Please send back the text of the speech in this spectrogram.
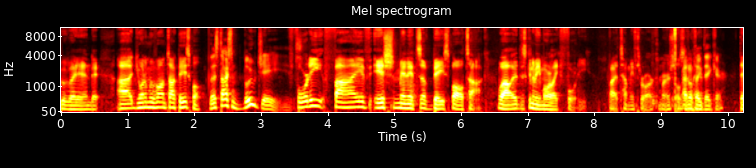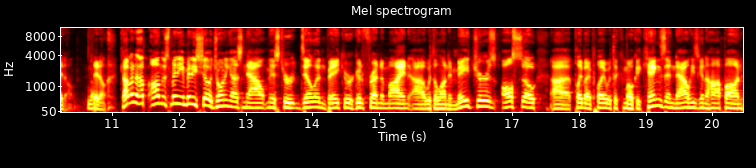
Good way to end it. Uh, do you want to move on and talk baseball? Let's talk some Blue Jays. 45 ish minutes of baseball talk. Well, it's going to be more like 40 by the time we throw our commercials. I don't think they care. They don't. Nope. They don't. Coming up on this mini mini show, joining us now, Mr. Dylan Baker, a good friend of mine uh, with the London Majors, also play by play with the Komoka Kings, and now he's going to hop on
